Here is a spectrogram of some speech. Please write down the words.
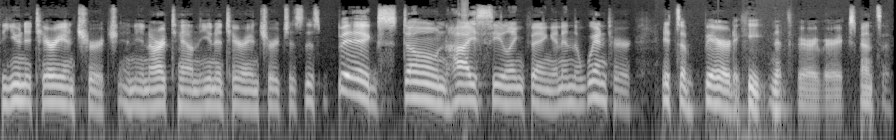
the Unitarian Church. And in our town, the Unitarian Church is this big stone, high ceiling thing. And in the winter, it's a bear to heat, and it's very, very expensive.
